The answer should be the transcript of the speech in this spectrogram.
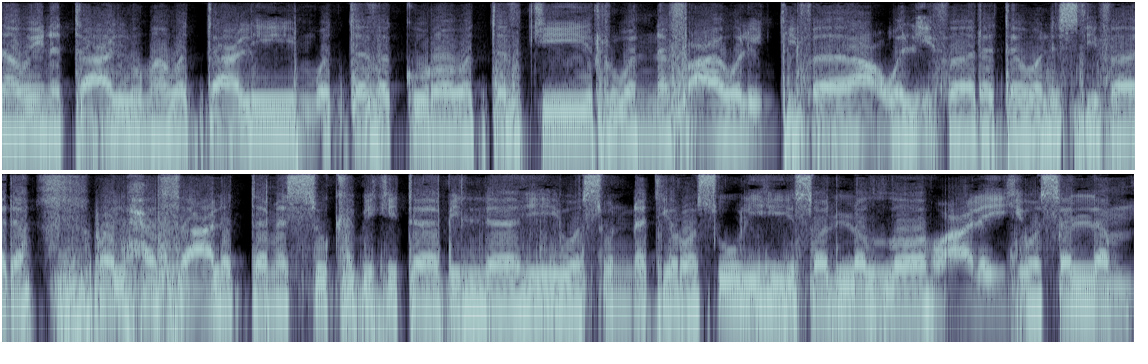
نوينا التعلم والتعليم والتذكر والتذكير والنفع والانتفاع والإفادة والاستفادة والحث على التمسك بكتاب الله وسنة رسوله صلى الله عليه وسلم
